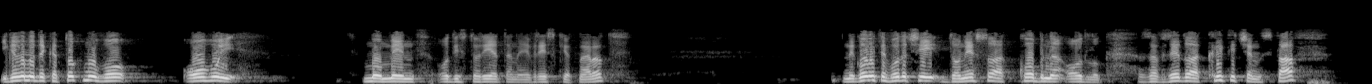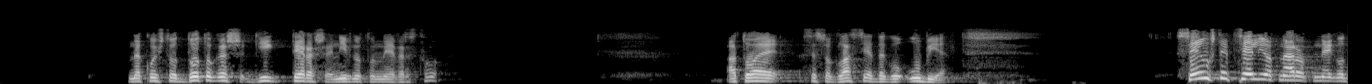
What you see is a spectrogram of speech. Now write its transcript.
и гледаме дека токму во овој момент од историјата на еврејскиот народ, неговите водачи донесоа кобна одлука, завзедоа критичен став, на кој што дотогаш ги тераше нивното неверство, а тоа е се согласија да го убијат. Се уште целиот народ не го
